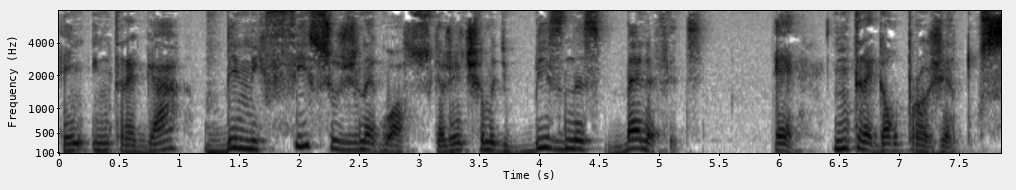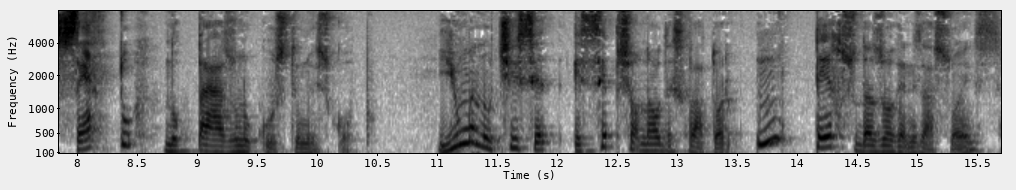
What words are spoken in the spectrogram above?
em entregar benefícios de negócios, que a gente chama de business benefits. É entregar o projeto certo no prazo, no custo e no escopo. E uma notícia excepcional desse relatório: um terço das organizações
